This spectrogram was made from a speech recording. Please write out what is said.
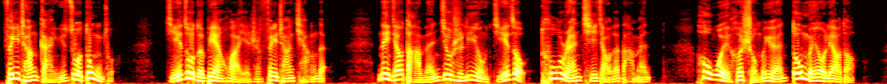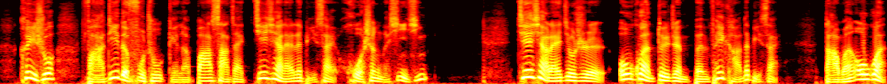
非常敢于做动作，节奏的变化也是非常强的。那脚打门就是利用节奏突然起脚的打门。后卫和守门员都没有料到，可以说法蒂的付出给了巴萨在接下来的比赛获胜的信心。接下来就是欧冠对阵本菲卡的比赛，打完欧冠，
